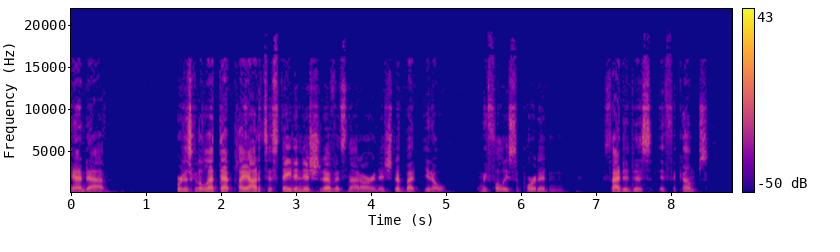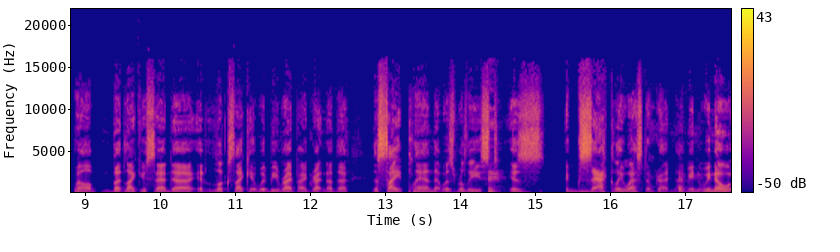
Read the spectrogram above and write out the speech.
and uh, we're just going to let that play out. It's a state initiative. It's not our initiative, but you know, we fully support it and excited to, s- if it comes. Well, but like you said, uh, it looks like it would be right by Gretna. The the site plan that was released is exactly west of Gretna. I mean, we know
